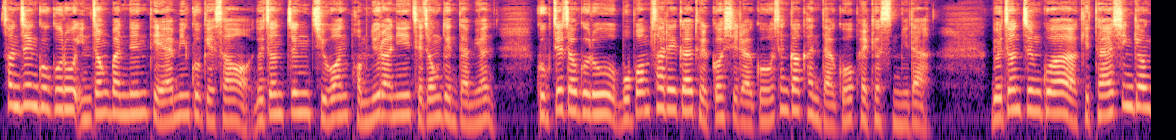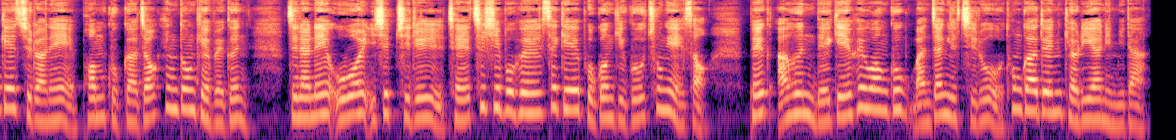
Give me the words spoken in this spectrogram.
선진국으로 인정받는 대한민국에서 뇌전증 지원 법률안이 제정된다면 국제적으로 모범 사례가 될 것이라고 생각한다고 밝혔습니다. 뇌전증과 기타 신경계 질환의 범국가적 행동 계획은 지난해 5월 27일 제75회 세계보건기구 총회에서 194개 회원국 만장일치로 통과된 결의안입니다.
